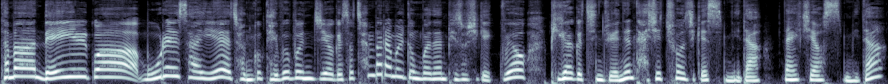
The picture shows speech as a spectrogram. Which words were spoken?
다만 내일과 모레 사이에 전국 대부분 지역에서 찬바람을 동반한 비 소식이 있고요. 비가 그친 뒤에는 다시 추워지겠습니다. 날씨였습니다.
